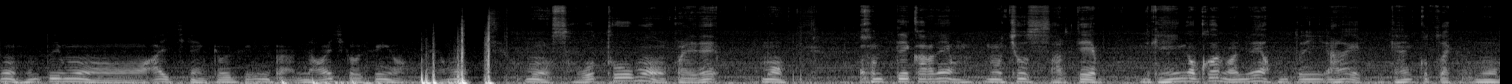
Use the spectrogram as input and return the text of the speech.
もう本当にもう愛知県教育委員会名古屋市教育委員会もうもう相当もうこれねもう根底からねもう調査されて原因が分かるまでね本当にやらなきゃいけないことだけども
